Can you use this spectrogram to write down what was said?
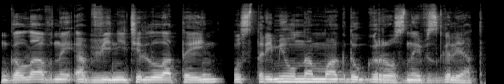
Главный обвинитель Латейн устремил на Магду грозный взгляд.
